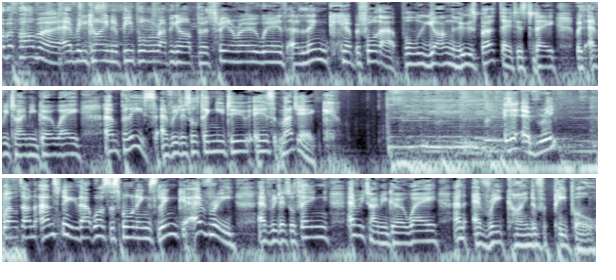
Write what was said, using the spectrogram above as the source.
Robert Palmer, every kind of people, wrapping up uh, three in a row with a link. Uh, before that, Paul Young, whose birthday it is today, with Every Time You Go Away. And Police, every little thing you do is magic. Is it every? Well done, Anthony. That was this morning's link. Every, every little thing, every time you go away, and every kind of people.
